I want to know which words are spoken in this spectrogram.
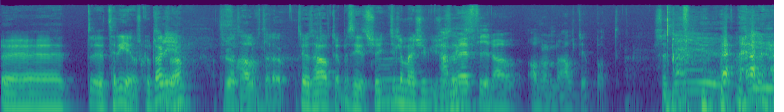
Eh, treårskontrakt Tre. va? Tror du ett halvt eller? Tre och ett halvt ja precis. Mm. Till och med Ja, men det är 2026. fyra avrundar alltid uppåt. Så det är ju, det är ju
